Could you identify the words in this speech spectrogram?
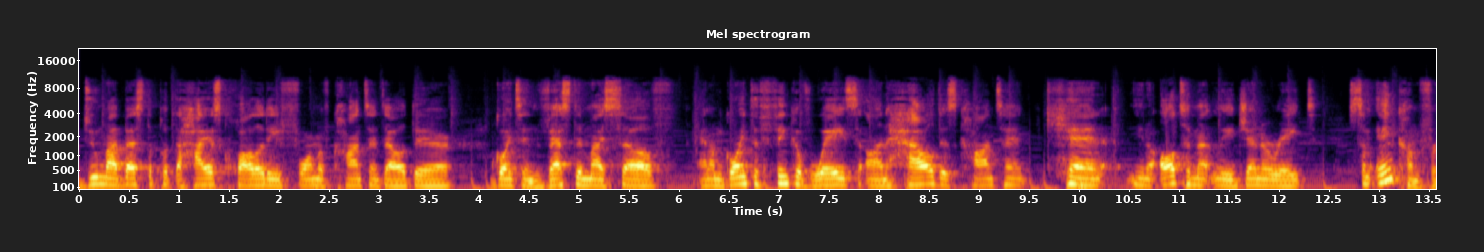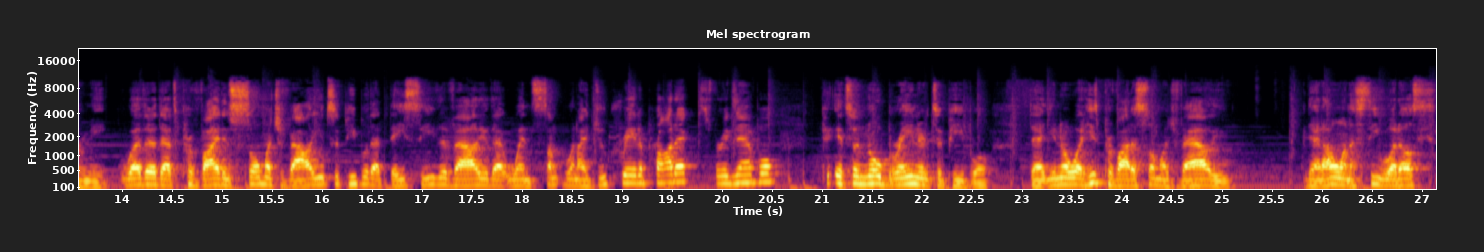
do my best to put the highest quality form of content out there i'm going to invest in myself and I'm going to think of ways on how this content can, you know, ultimately generate some income for me whether that's providing so much value to people that they see the value that when some when I do create a product for example it's a no-brainer to people that you know what? He's provided so much value that I want to see what else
